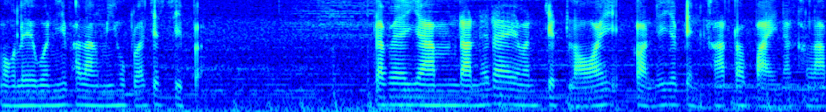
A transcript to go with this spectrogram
บอกเลยวันนี้พลังมี 670อะ จะพยายามดันให้ได้มัน 700 ก่อนที่จะเปลี่ยนคัสต่อไปนะครับ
